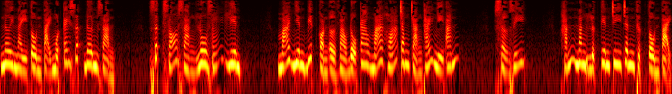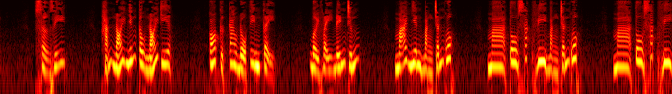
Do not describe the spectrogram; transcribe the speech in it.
nơi này tồn tại một cái rất đơn giản, rất rõ ràng lô giới liên. mã nhiên biết còn ở vào độ cao mã hóa trong trạng thái nghị án. sở dĩ, hắn năng lực tiên tri chân thực tồn tại. sở dĩ, hắn nói những câu nói kia, có cực cao độ tin cậy. bởi vậy đến chứng, mã nhiên bằng c quốc, mà tô sắc vi bằng c quốc, mà tô sắc vi,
